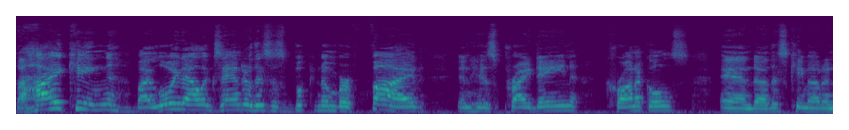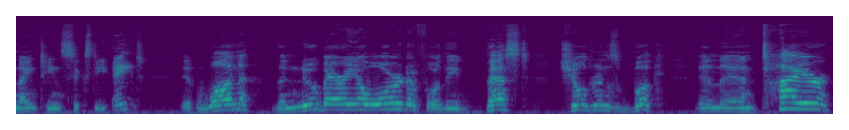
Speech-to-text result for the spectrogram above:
The High King by Lloyd Alexander. This is book number five in his Prydain Chronicles, and uh, this came out in 1968. It won the Newbery Award for the best children's book in the entire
